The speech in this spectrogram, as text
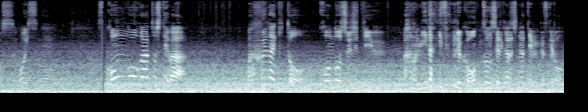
おすごいですね。混合側としては、まあ、船木と近藤修二っていうあの2大戦力を温存してる形になっているんですけど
